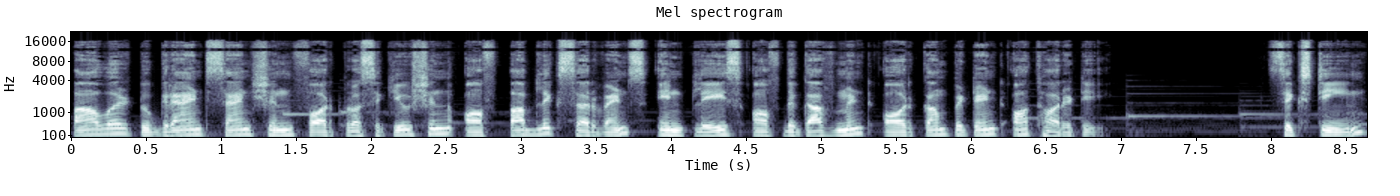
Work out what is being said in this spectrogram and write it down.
power to grant sanction for prosecution of public servants in place of the government or competent authority. 16.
